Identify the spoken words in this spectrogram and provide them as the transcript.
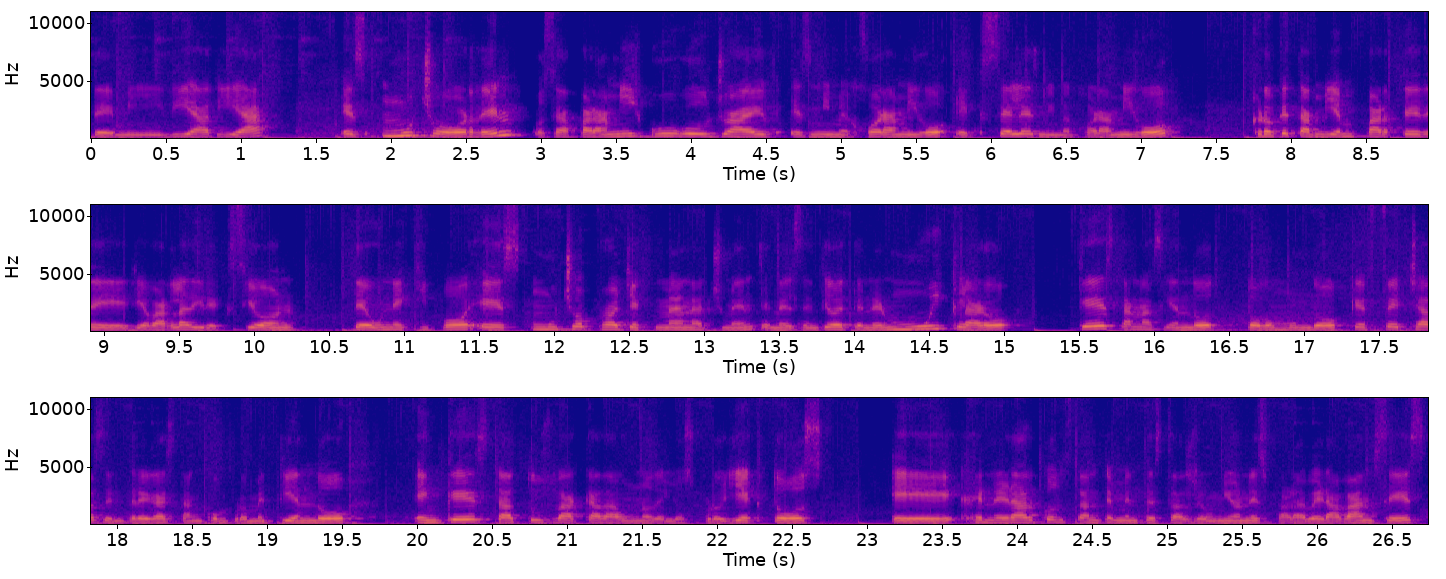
de mi día a día es mucho orden. O sea, para mí Google Drive es mi mejor amigo, Excel es mi mejor amigo. Creo que también parte de llevar la dirección de un equipo es mucho project management en el sentido de tener muy claro qué están haciendo todo mundo, qué fechas de entrega están comprometiendo, en qué estatus va cada uno de los proyectos, eh, generar constantemente estas reuniones para ver avances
